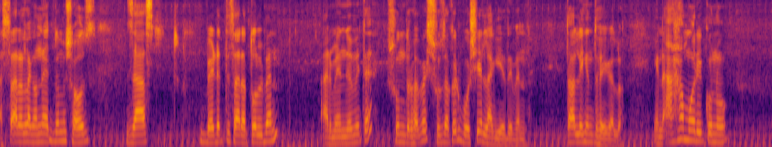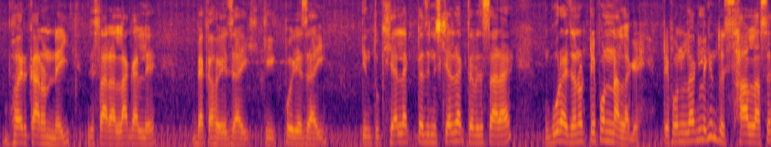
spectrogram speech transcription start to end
আর চারা লাগানো একদমই সহজ। জাস্ট বেডেতে চারা তুলবেন আর মেন জমিতে সুন্দরভাবে সোজা করে বসিয়ে লাগিয়ে দেবেন। তাহলে কিন্তু হয়ে গেল। কিন্তু আহামরি কোনো ভয়ের কারণ নেই যে চারা লাগালে বেকা হয়ে যায় কি পড়ে যায়। কিন্তু খেয়াল একটা জিনিস খেয়াল রাখতে হবে যে চারায় গোড়ায় যেন টেপন না লাগে। টেপন লাগলে কিন্তু ছাল আছে,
